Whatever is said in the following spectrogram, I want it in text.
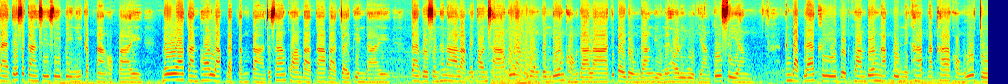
แต่เทศกาลซีซีปีนี้กับต่างออกไป ไม่ว่าการพอดรักแบบต่างๆ จะสร้างความบาดตาบาดใจเพียงใดแต่บทสนทนาหลักในตอนเช้าก็ยังคงเป็นเรื่องของดาราที่ไปโด่งดังอยู่ในฮอลลีวูดอย่างกู้เซียง อันดับแรกคือบทความเรื่องนักบุญในคาบนักฆ่าของลู่จู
